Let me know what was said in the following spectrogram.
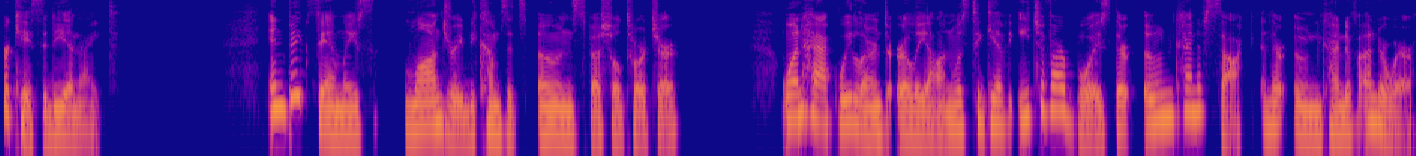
for quesadilla night. In big families, laundry becomes its own special torture. One hack we learned early on was to give each of our boys their own kind of sock and their own kind of underwear.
